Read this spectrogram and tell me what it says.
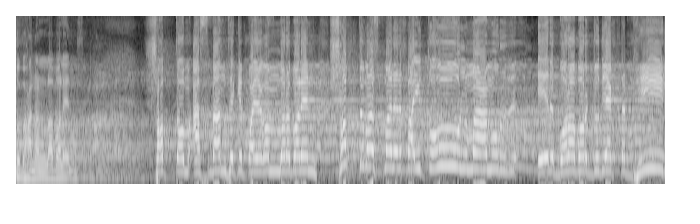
সুবহানাল্লাহ বলেন। সপ্তম আসমান থেকে পয়গম্বর বলেন, সপ্তম আসমানের বাইতুল মামুর, এর বরাবর যদি একটা ঢিল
